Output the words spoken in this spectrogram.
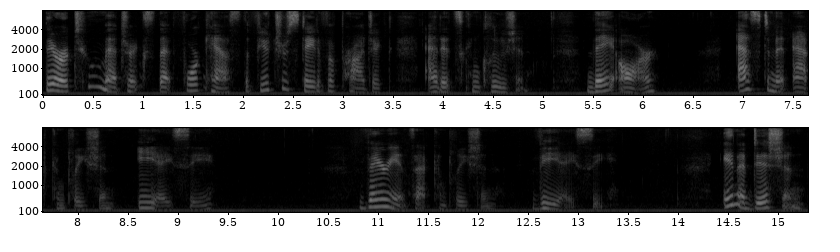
There are two metrics that forecast the future state of a project at its conclusion. They are estimate at completion, EAC, variance at completion, VAC. In addition,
